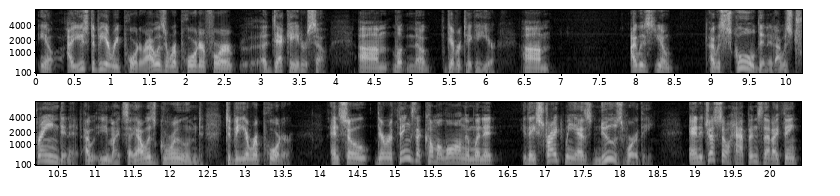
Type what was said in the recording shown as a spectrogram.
you know, I used to be a reporter. I was a reporter for a decade or so, um, no, give or take a year. Um, I was, you know, I was schooled in it. I was trained in it. I, you might say I was groomed to be a reporter. And so there are things that come along and when it, they strike me as newsworthy. And it just so happens that I think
